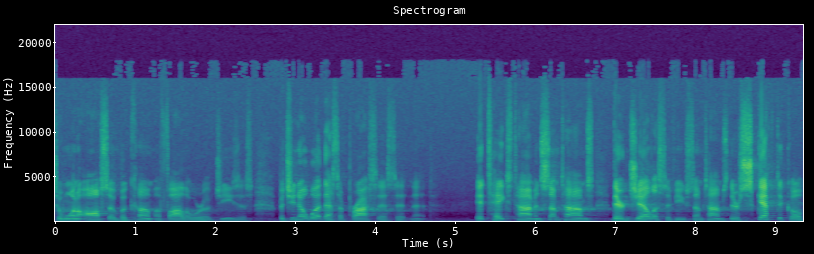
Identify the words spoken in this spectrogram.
to want to also become a follower of Jesus. But you know what? That's a process, isn't it? It takes time, and sometimes they're jealous of you. Sometimes they're skeptical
